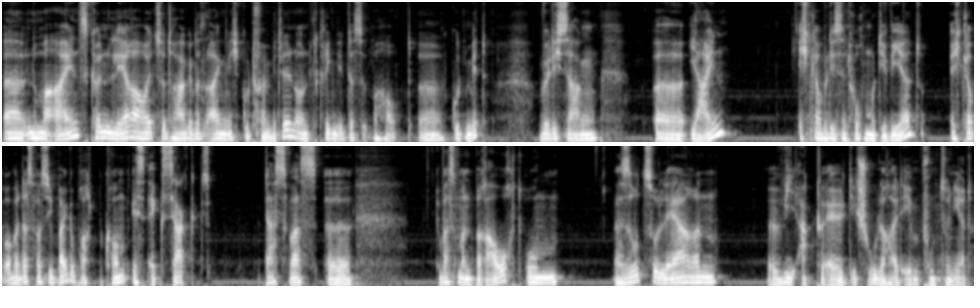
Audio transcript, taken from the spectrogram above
äh, Nummer eins, können Lehrer heutzutage das eigentlich gut vermitteln und kriegen die das überhaupt äh, gut mit? Würde ich sagen, äh, jein. Ich glaube, die sind hoch motiviert. Ich glaube aber, das, was sie beigebracht bekommen, ist exakt das, was, äh, was man braucht, um so zu lehren, wie aktuell die Schule halt eben funktioniert.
